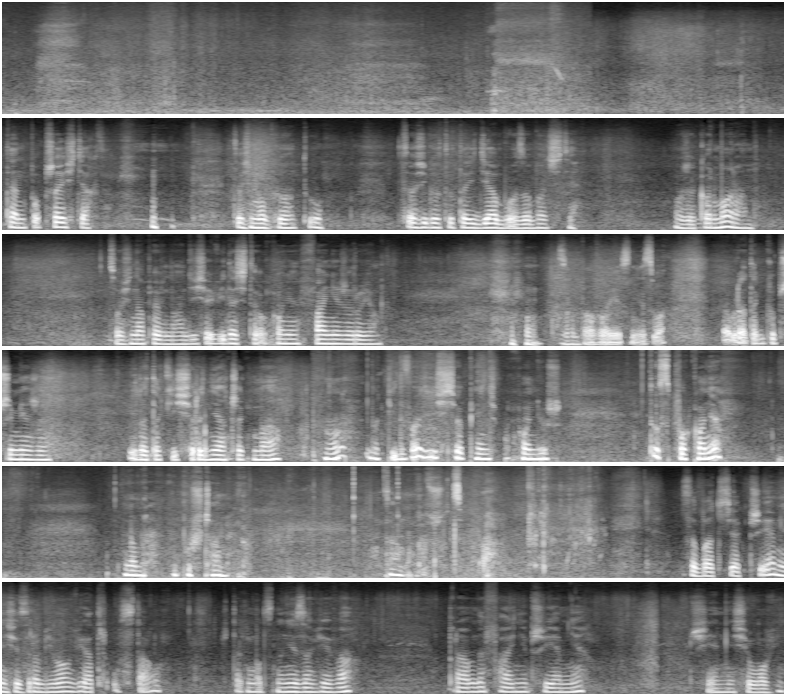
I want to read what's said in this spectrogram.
Ten po przejściach. Coś mu go tu, coś go tutaj diabło, zobaczcie. Może kormoran. Coś na pewno. Dzisiaj widać te okonie fajnie żerują. Zabawa jest niezła. Dobra, tak go przymierzę. Ile taki średniaczek ma? No, taki 25 okoń już. To spoko, nie? Dobra, wypuszczamy go. Tam go wrzucę. O. Zobaczcie, jak przyjemnie się zrobiło. Wiatr ustał. Już tak mocno nie zawiewa. Prawda, fajnie, przyjemnie. Przyjemnie się łowi.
